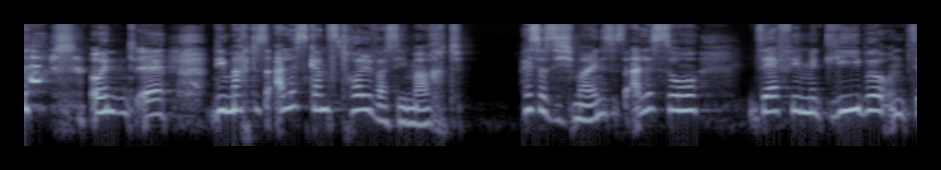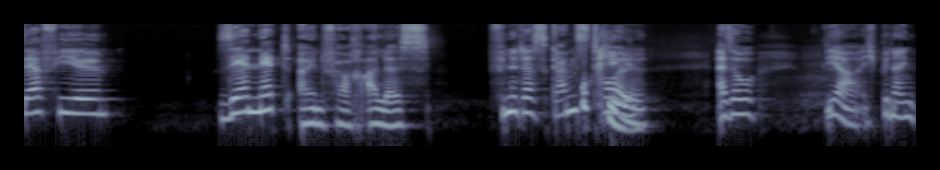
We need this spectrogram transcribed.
und äh, die macht das alles ganz toll, was sie macht. Weißt du, was ich meine? Es ist alles so sehr viel mit Liebe und sehr viel, sehr nett einfach alles. Finde das ganz okay. toll. Also, ja, ich bin ein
